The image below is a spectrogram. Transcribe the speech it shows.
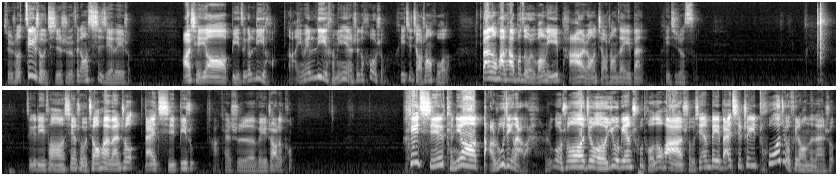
所以说这手棋是非常细节的一手，而且要比这个力好啊，因为力很明显是个后手，黑棋脚上活了，搬的话他不走，往里一爬，然后脚上再一搬，黑棋就死了。这个地方先手交换完之后，白棋逼住啊，开始围这儿的空。黑棋肯定要打入进来了。如果说就右边出头的话，首先被白棋这一拖就非常的难受。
